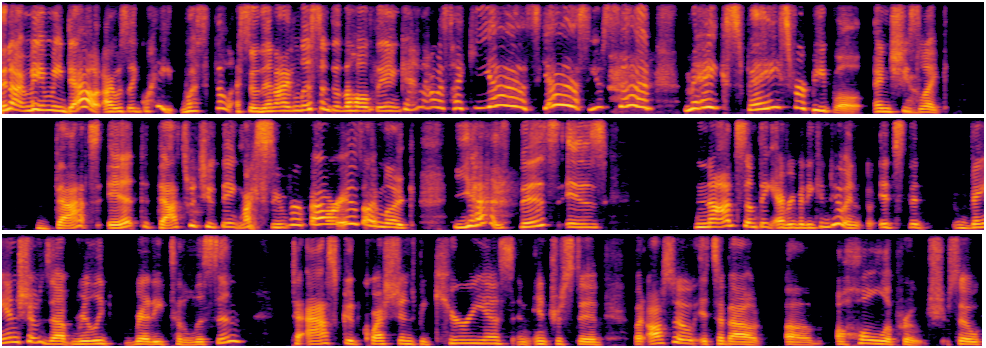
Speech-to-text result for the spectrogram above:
then it made me doubt. I was like, wait, what's the so then I listened to the whole thing again. I was like, yes, yes, you said make space for people. And she's yeah. like, that's it. That's what you think my superpower is. I'm like, yes, this is not something everybody can do. And it's that Van shows up really ready to listen, to ask good questions, be curious and interested, but also it's about a, a whole approach. So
